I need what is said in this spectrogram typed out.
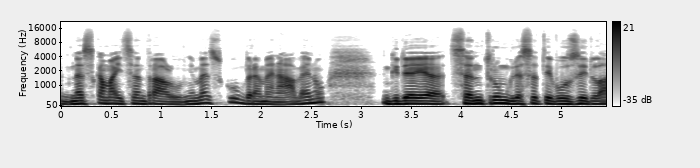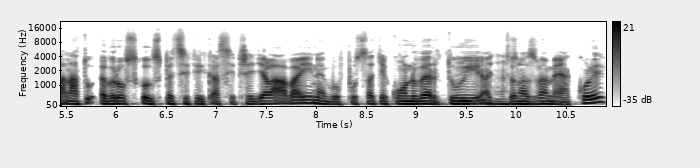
dneska mají centrálu v Německu, Bremenhavenu, kde je centrum, kde se ty vozidla na tu evropskou specifikaci předělávají nebo v podstatě konvertují, uh-huh, ať to nazveme jakkoliv.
